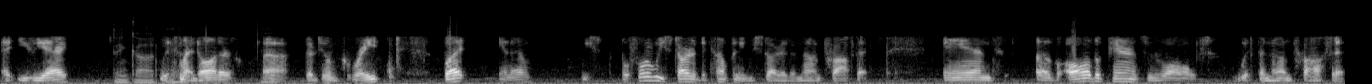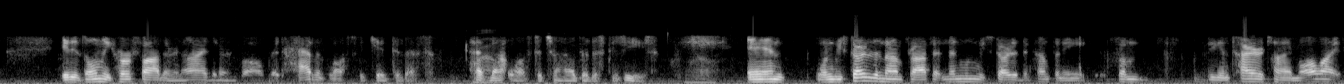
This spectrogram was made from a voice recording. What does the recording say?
at UVA Thank God. With yeah. my daughter, uh, they're doing great. But you know, we before we started the company, we started a nonprofit, and of all the parents involved with the nonprofit, it is only her father and I that are involved that haven't lost a kid to this, have wow. not lost a child to this disease. Wow. And when we started the nonprofit, and then when we started the company, from the entire time, all I've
